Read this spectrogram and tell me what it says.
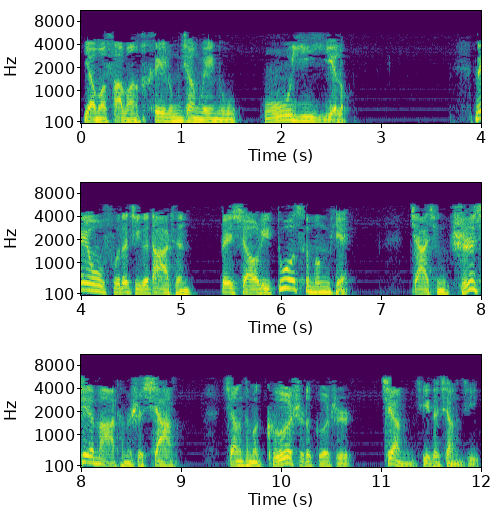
要么发往黑龙江为奴，无一遗漏。内务府的几个大臣被小吏多次蒙骗，嘉庆直接骂他们是瞎子，将他们革职的革职，降级的降级。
